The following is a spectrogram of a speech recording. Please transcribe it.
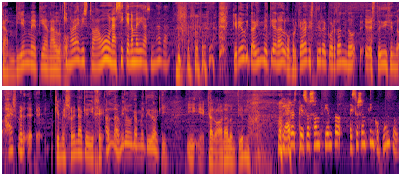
también metían algo. Que no la he visto aún, así que no me digas nada. Creo que también metían algo, porque ahora que estoy recordando, eh, estoy diciendo, ah, es verdad, eh, que me suena que dije, anda, mira lo que han metido aquí. Y eh, claro, ahora lo entiendo. Claro, es que esos son ciento, esos son cinco puntos.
